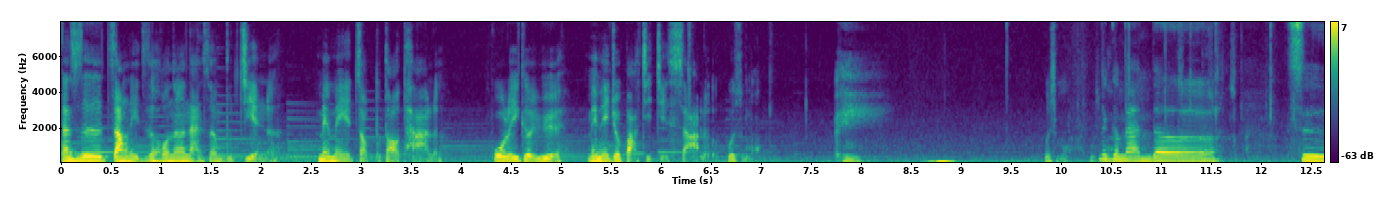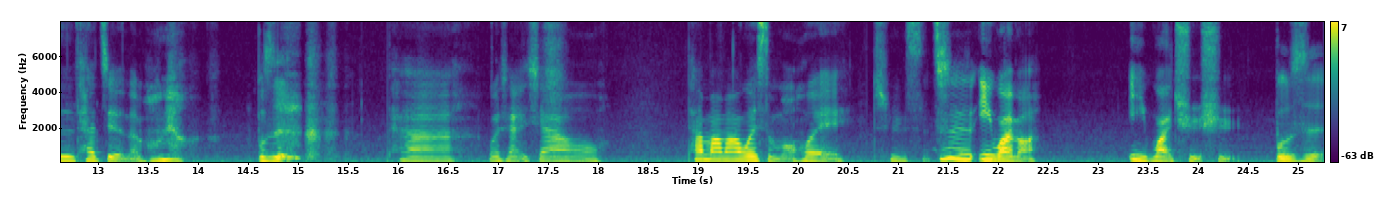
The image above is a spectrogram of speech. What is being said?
但是葬礼之后，那个男生不见了，妹妹也找不到他了。过了一个月，妹妹就把姐姐杀了。为什么？为什么？那个男的是他姐的男朋友？不是，他，我想一下哦，他妈妈为什么会？去世，这是意外吗？意外去世？不是，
